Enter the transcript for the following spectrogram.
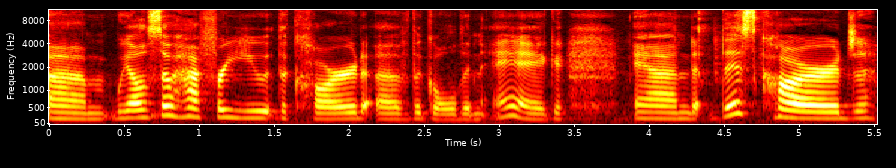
Um, we also have for you the card of the golden egg. And this card,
